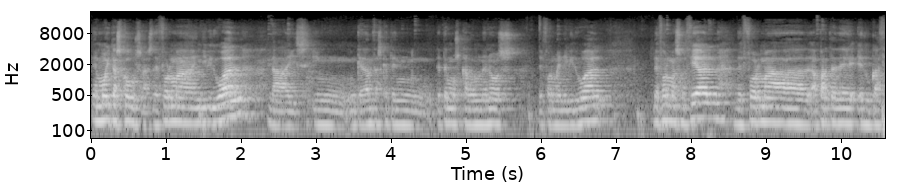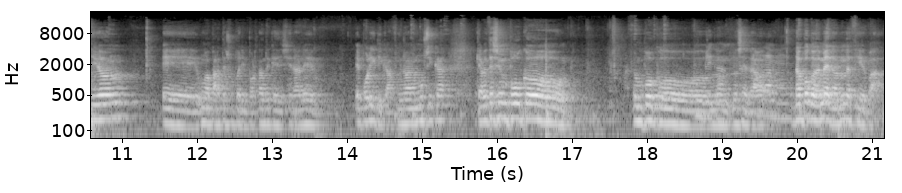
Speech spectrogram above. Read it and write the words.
en moitas cousas, de forma individual, das in, inquedanzas que, ten, que temos cada un de nós de forma individual, de forma social, de forma, aparte de educación, eh, unha parte super importante que en xeral é é política, afinal a música, que a veces é un pouco un pouco, non, non sei, dá, dá un pouco de medo, non decir, va,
